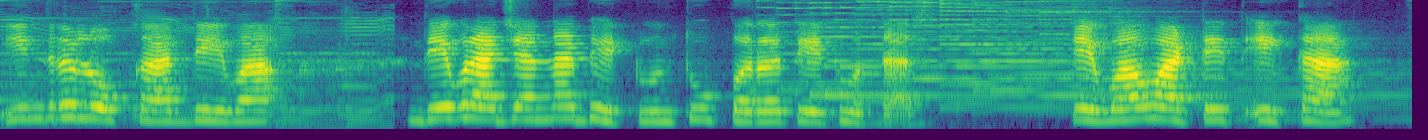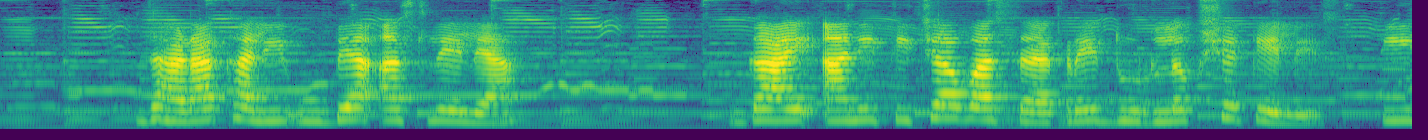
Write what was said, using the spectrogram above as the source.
इंद्रलोकात देवा देवराजांना भेटून तू परत येत होतास. तेव्हा वाटेत एका झाडाखाली उभ्या असलेल्या गाय आणि तिच्या वासराकडे दुर्लक्ष केलेस. ती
